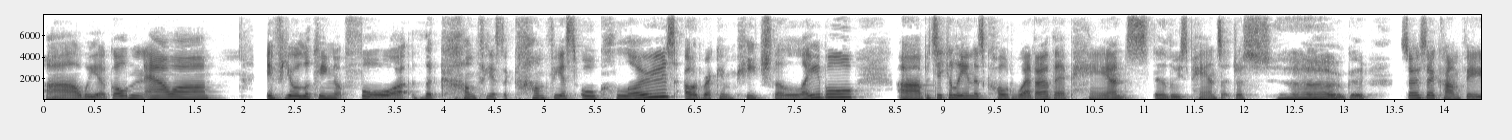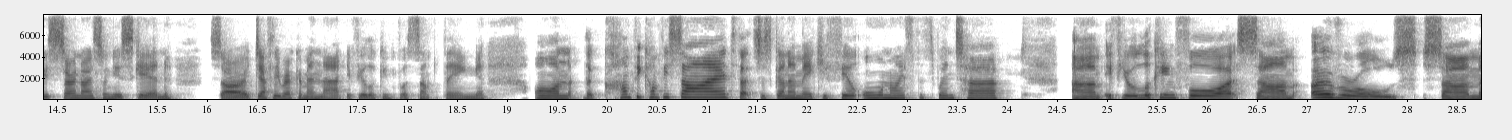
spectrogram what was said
uh, We Are Golden Hour. If you're looking for the comfiest, the comfiest all clothes, I would recommend Peach the Label. Uh, particularly in this cold weather, their pants, their loose pants are just so good. So, so comfy, so nice on your skin. So, definitely recommend that if you're looking for something on the comfy, comfy side that's just going to make you feel all nice this winter. Um, if you're looking for some overalls, some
